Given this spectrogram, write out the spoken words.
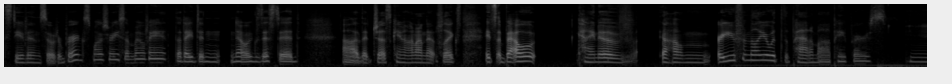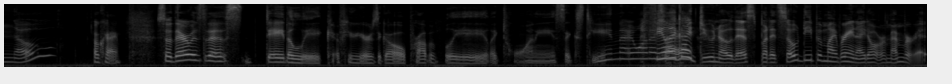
Steven Soderbergh's most recent movie that I didn't know existed, uh, that just came out on Netflix. It's about kind of, um, are you familiar with the Panama Papers? No. Okay. So there was this data leak a few years ago, probably like 2016, I want to I feel say. like I do know this, but it's so deep in my brain I don't remember it.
